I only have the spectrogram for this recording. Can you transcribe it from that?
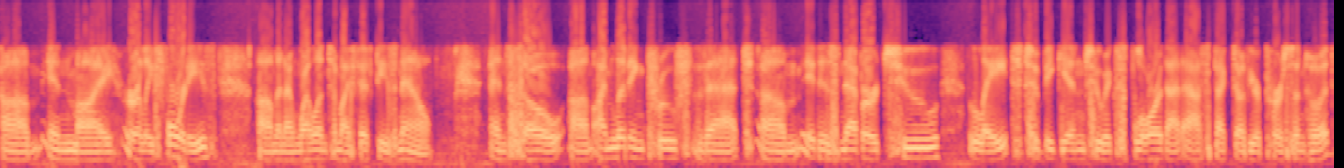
um, in my early 40s, um, and I'm well into my 50s now. And so um, I'm living proof that it is never too late to begin to explore that aspect of your personhood.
